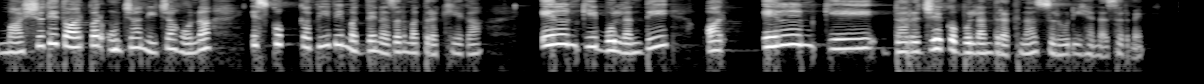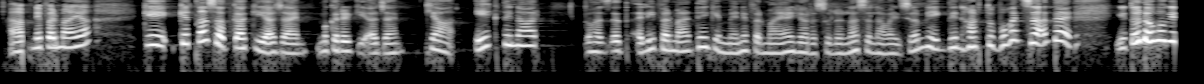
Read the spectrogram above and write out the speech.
معاشرتی طور پر اونچا نیچا ہونا، اس کو کبھی بھی مد نظر مت رکھیے گا۔ علم کی بلندی اور علم کے درجے کو بلند رکھنا ضروری ہے نظر میں۔ آپ نے فرمایا کہ کتنا صدقہ کیا جائے، مقرر کیا جائے۔ کیا ایک دنار تو حضرت علی فرماتے ہیں کہ میں نے فرمایا، یا رسول اللہ صلی اللہ علیہ وسلم، ایک دنار تو بہت زیادہ ہے۔ یہ تو لوگوں کی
